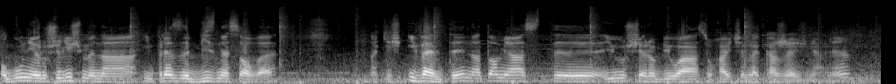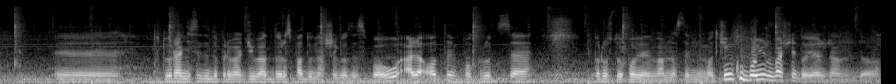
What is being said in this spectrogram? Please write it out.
ogólnie ruszyliśmy na imprezy biznesowe, jakieś eventy, natomiast e, już się robiła, słuchajcie, lekka rzeźnia, nie? E, która niestety doprowadziła do rozpadu naszego zespołu, ale o tym pokrótce po prostu opowiem Wam w następnym odcinku, bo już właśnie dojeżdżam do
